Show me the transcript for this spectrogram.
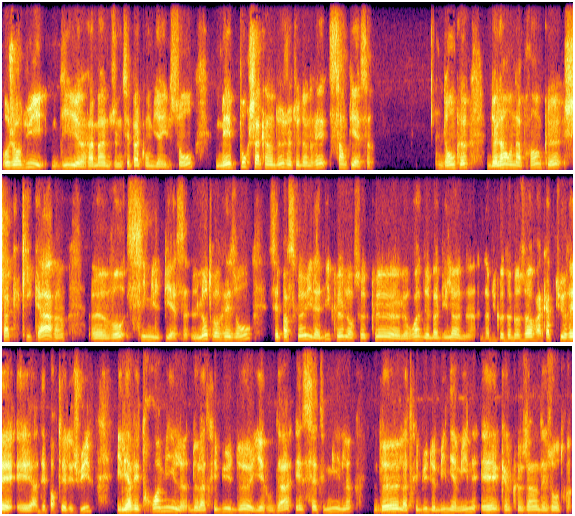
Aujourd'hui, dit Haman, je ne sais pas combien ils sont, mais pour chacun d'eux, je te donnerai 100 pièces. Donc, euh, de là, on apprend que chaque kikar hein, euh, vaut 6000 pièces. L'autre raison, c'est parce qu'il a dit que lorsque le roi de Babylone, Nabucodonosor, a capturé et a déporté les Juifs, il y avait 3000 de la tribu de Yehuda et 7000 de la tribu de Binyamin et quelques-uns des autres.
